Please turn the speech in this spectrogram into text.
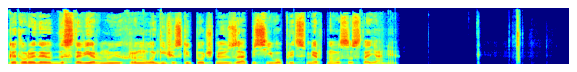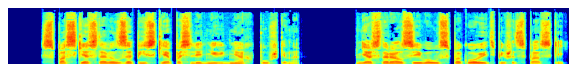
которая дает достоверную и хронологически точную запись его предсмертного состояния. Спасский оставил записки о последних днях Пушкина. «Я старался его успокоить», — пишет Спасский.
